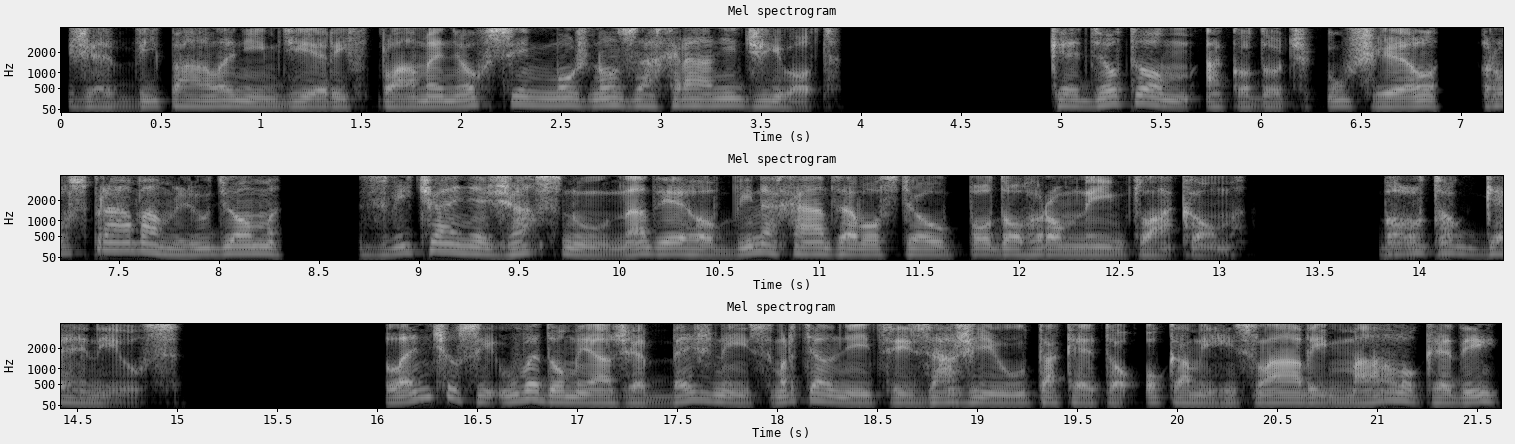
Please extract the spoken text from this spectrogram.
že vypálením diery v plameňoch si možno zachrániť život. Keď o tom, ako doč ušiel, rozprávam ľuďom, zvyčajne žasnú nad jeho vynachádzavosťou pod ohromným tlakom. Bol to génius. Len čo si uvedomia, že bežní smrteľníci zažijú takéto okamihy slávy málo kedy,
